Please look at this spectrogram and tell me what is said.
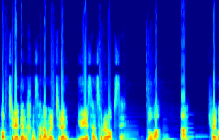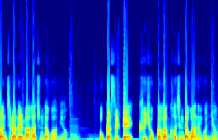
껍질에 든 항산화 물질은 유해산소를 없애 노화, 암, 혈관 질환을 막아준다고 하며 볶았을 때 그 효과가 커진다고 하는군요.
